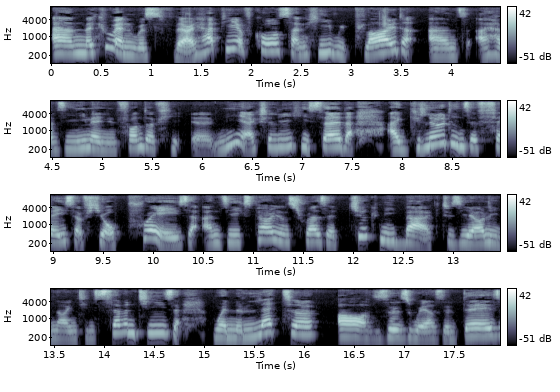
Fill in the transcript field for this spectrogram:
And McEwan was very happy, of course, and he replied, and I have the email in front of uh, me actually. He said, I glowed in the face of your praise, and the experience rather took me back to the early 1970s when a letter Ah, those were the days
